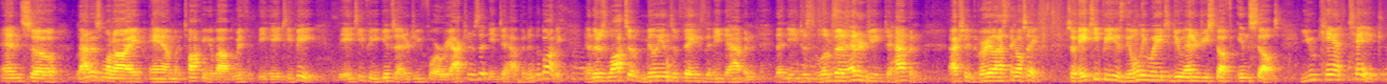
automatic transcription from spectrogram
And so that is what I am talking about with the ATP. The ATP gives energy for reactions that need to happen in the body. And there's lots of millions of things that need to happen that need just a little bit of energy to happen. Actually, the very last thing I'll say. So ATP is the only way to do energy stuff in cells. You can't take,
